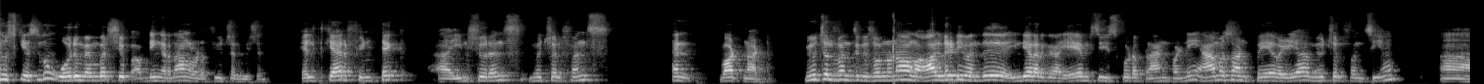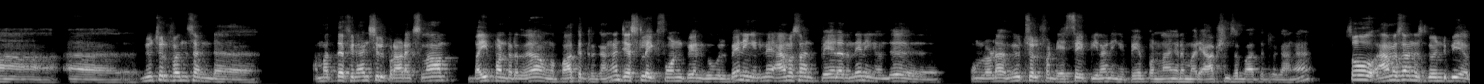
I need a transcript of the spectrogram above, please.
யூஸ் கேஸுக்கும் ஒரு மெம்பர்ஷிப் அப்படிங்கிறதா அவங்களோட future vision health care fintech insurance mutual funds and what not mutual ஃபண்ட்ஸுக்கு சொல்லணும்னா அவங்க ஆல்ரெடி வந்து இந்தியாவில் இருக்கிற ஏஎம்சிஸ் கூட பிளான் பண்ணி அமேசான் பே வழியாக மியூச்சுவல் ஃபண்ட்ஸையும் மியூச்சுவல் ஃபண்ட்ஸ் அண்ட் மற்ற ஃபினான்ஷியல் ப்ராடக்ட்ஸ்லாம் பை பண்ணுறத அவங்க பார்த்துட்டு இருக்காங்க. Just like PhonePe and Google Pay நீங்கள் இனிமேல் அமேசான் பேல இருந்தே நீங்கள் வந்து உங்களோட மியூச்சுவல் ஃபண்ட் எஸ்ஐபிலாம் நீங்கள் பே பண்ணலாங்கிற மாதிரி ஆப்ஷன்ஸை பார்த்துட்டு இருக்காங்க. So Amazon is going to be a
